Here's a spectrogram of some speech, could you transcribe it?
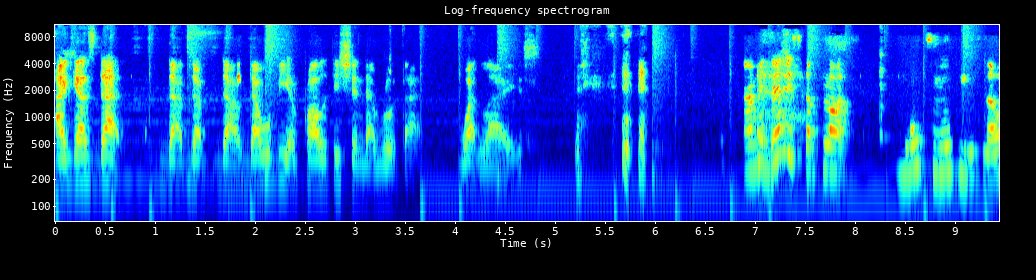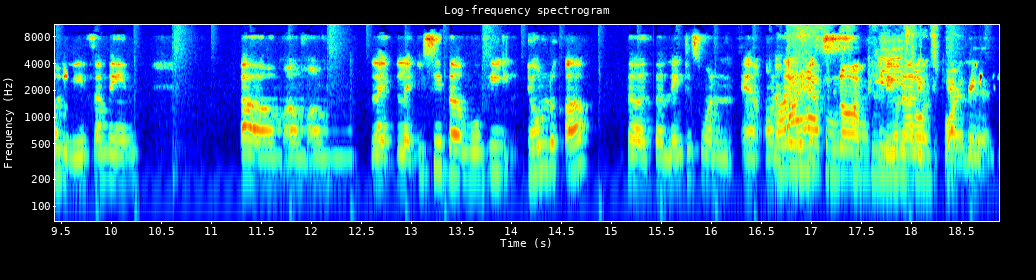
I guess that that that that, that would be a politician that wrote that. What lies? I mean, that is the plot. Most movies nowadays. I mean, um, um, um, like like you see the movie Don't Look Up, the the latest one uh, on I Netflix. have not. Please Leonardo don't spoil DiCaprio. it.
